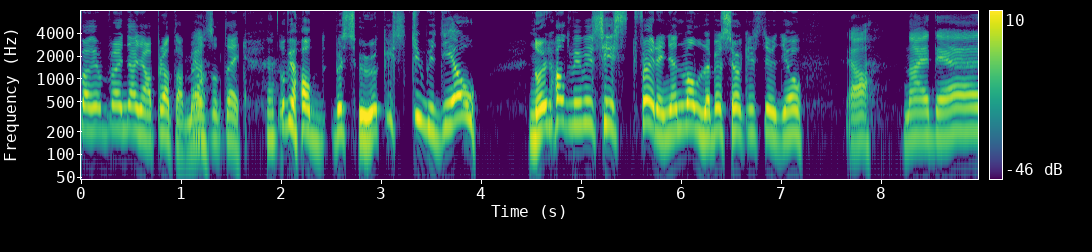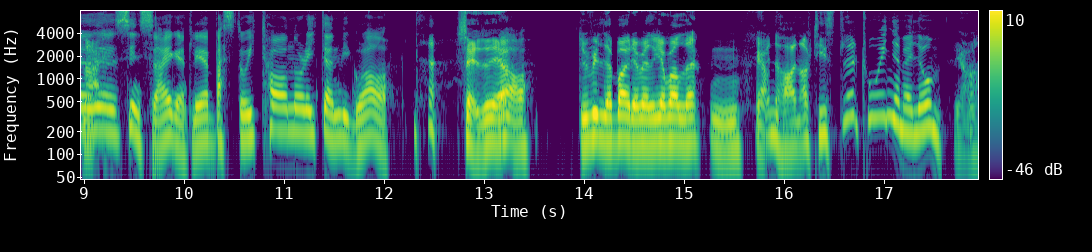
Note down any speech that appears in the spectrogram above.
en annen prata med, og sånt der. Og vi hadde besøk i studio. Når hadde vi sist førende en Valle besøk i studio? Ja. Nei, det Nei. syns jeg egentlig er best å ikke ha når det ikke er en Viggo, jeg, da. Sier du det? Ja. Du ville bare velge Valle? Ja. Men ha en artist eller to innimellom ja.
